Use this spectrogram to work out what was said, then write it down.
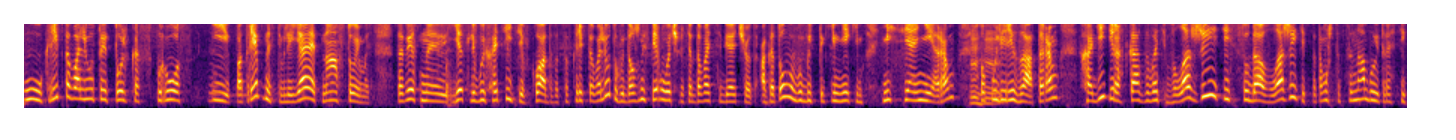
У криптовалюты только спрос и потребность влияет на стоимость. Соответственно, если вы хотите вкладываться в криптовалюту, вы должны в первую очередь отдавать себе отчет. А готовы вы быть таким неким миссионером, популяризатором, ходить и рассказывать, вложитесь сюда, вложитесь, потому что цена будет расти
